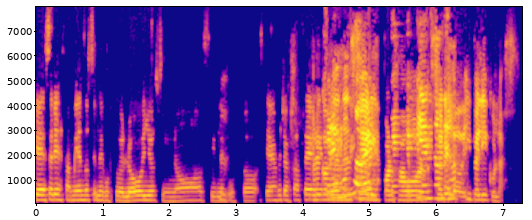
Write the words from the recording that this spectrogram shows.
qué series están viendo, si les gustó El Hoyo, si no, si les Mm. gustó, si han escuchado esta serie. Recomienden series, por qué favor. Series y películas.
